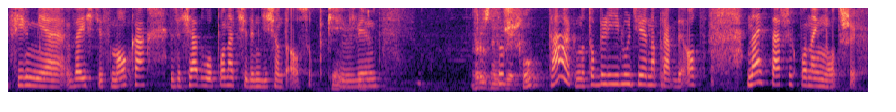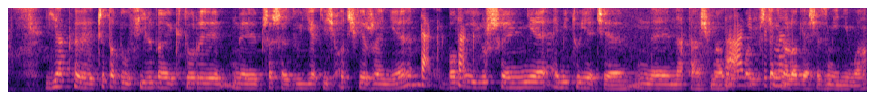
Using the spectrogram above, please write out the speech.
filmie Wejście Smoka zasiadło ponad 70 osób. Pięknie. Więc w różnym cóż, wieku? Tak, no to byli ludzie naprawdę od najstarszych po najmłodszych. Jak, e, czy to był film, e, który e, przeszedł jakieś odświeżenie? Tak. Bo tak. wy już nie emitujecie na taśmach, tak, bo jesteśmy, już technologia się zmieniła.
